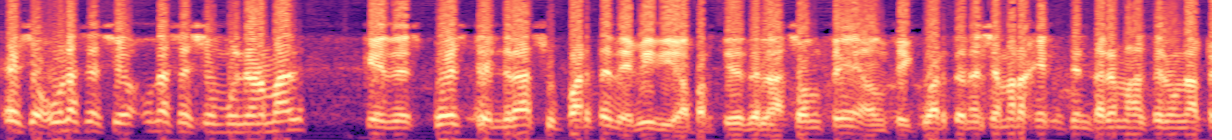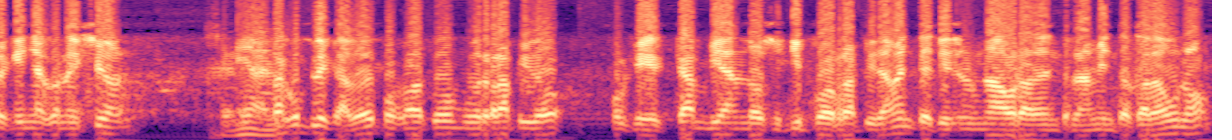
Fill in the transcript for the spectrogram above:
Eso, una sesión, una sesión muy normal que después tendrá su parte de vídeo a partir de las 11, 11 y cuarto en ese margen. Intentaremos hacer una pequeña conexión. Genial. Está complicado, ¿eh? porque va todo muy rápido, porque cambian los equipos rápidamente, tienen una hora de entrenamiento cada uno.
